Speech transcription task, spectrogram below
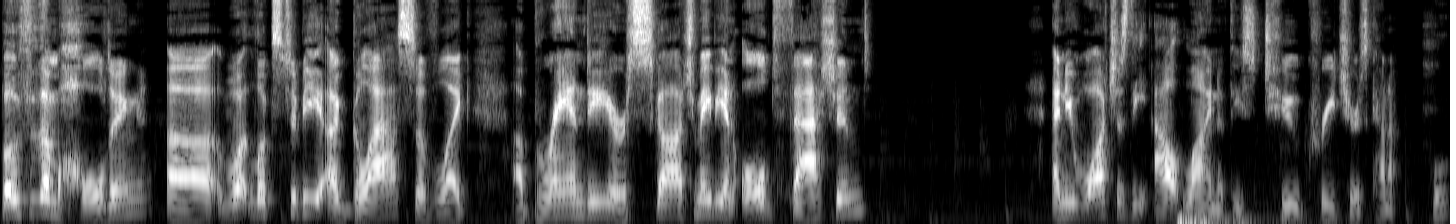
both of them holding uh what looks to be a glass of like a brandy or scotch maybe an old fashioned and you watch as the outline of these two creatures kind of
